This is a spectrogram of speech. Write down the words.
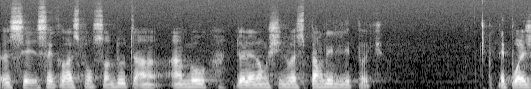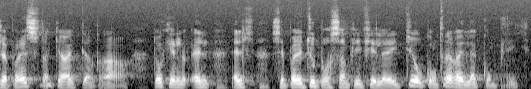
euh, ça correspond sans doute à un, mot de la langue chinoise parlée de l'époque. Mais pour les Japonais, c'est un caractère rare. Donc, ce n'est pas du tout pour simplifier la lecture, au contraire, elle la complique.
